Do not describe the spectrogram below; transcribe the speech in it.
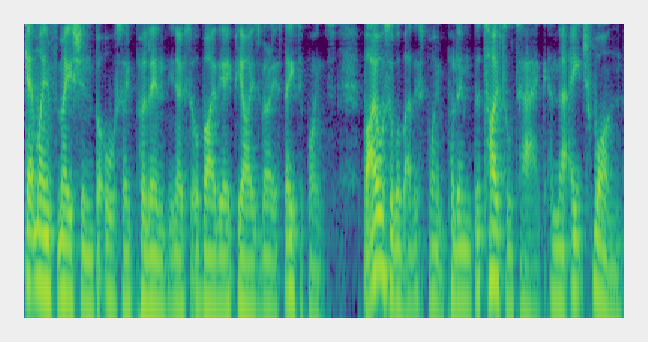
get my information, but also pull in, you know, sort of via the APIs, various data points. But I also will at this point put in the title tag and the H1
